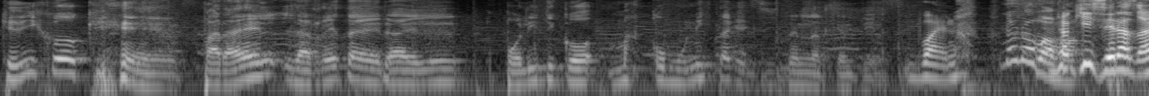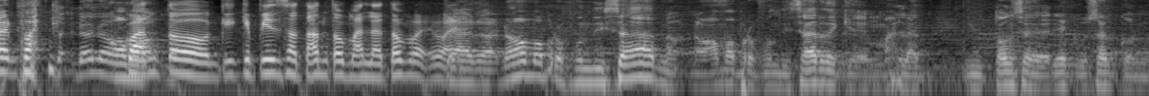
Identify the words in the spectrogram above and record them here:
que dijo que para él Larreta era el político más comunista que existe en la Argentina. Bueno, No nos vamos. quisiera saber cuánto, No, no, cuánto qué, qué piensa tanto más la toma. Bueno. Claro, no vamos a profundizar, no, no vamos a profundizar de que más la, entonces debería cruzar con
